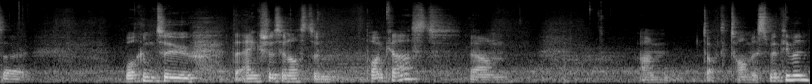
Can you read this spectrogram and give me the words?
So, welcome to the Anxious in Austin podcast. Um, I'm Dr. Thomas Smithyman.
